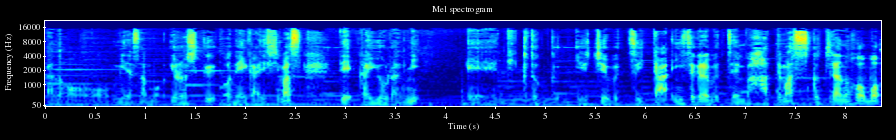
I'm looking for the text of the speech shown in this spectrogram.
あのー、皆さんもよろしくお願いします。で、概要欄にえー、TikTok、YouTube、Twitter、Instagram 全部貼ってます。こちらの方も、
